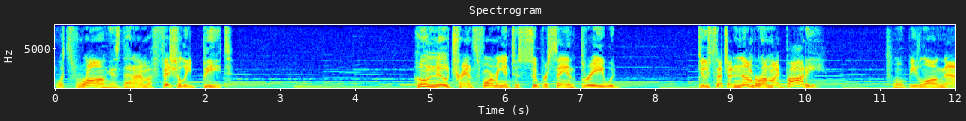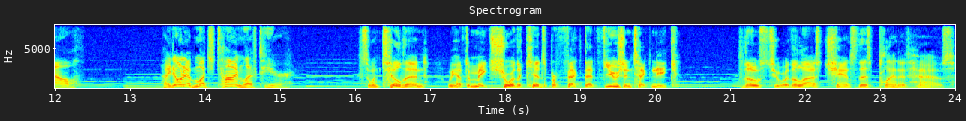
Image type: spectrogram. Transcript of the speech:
What's wrong is that I'm officially beat. Who knew transforming into Super Saiyan 3 would do such a number on my body? Won't be long now. I don't have much time left here. So until then, we have to make sure the kids perfect that fusion technique. Those two are the last chance this planet has.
